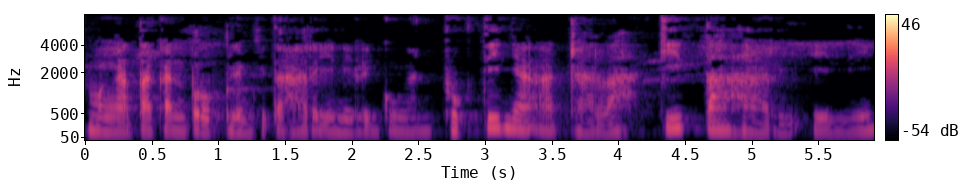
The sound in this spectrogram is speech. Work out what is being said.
mengatakan problem kita hari ini lingkungan? Buktinya adalah kita hari ini,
